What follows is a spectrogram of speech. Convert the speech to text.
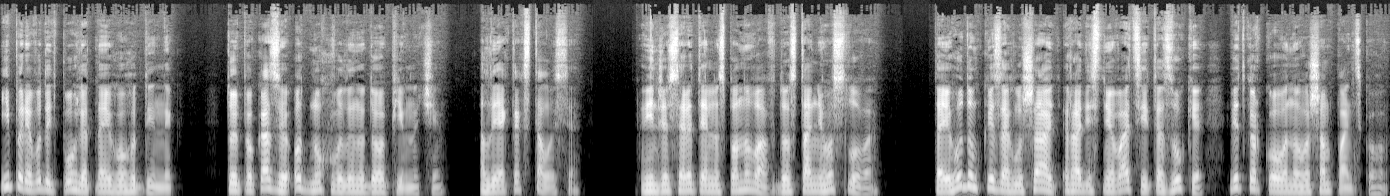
і переводить погляд на його годинник. Той показує одну хвилину до опівночі. Але як так сталося? Він же все ретельно спланував до останнього слова, та його думки заглушають радісні овації та звуки відкоркованого шампанського.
